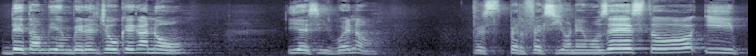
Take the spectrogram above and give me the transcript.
de también ver el show que ganó y decir, bueno, pues perfeccionemos esto y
